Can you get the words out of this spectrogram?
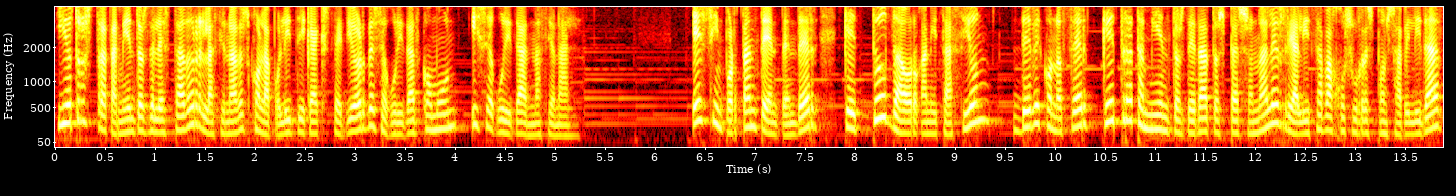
y otros tratamientos del Estado relacionados con la política exterior de seguridad común y seguridad nacional es importante entender que toda organización debe conocer qué tratamientos de datos personales realiza bajo su responsabilidad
